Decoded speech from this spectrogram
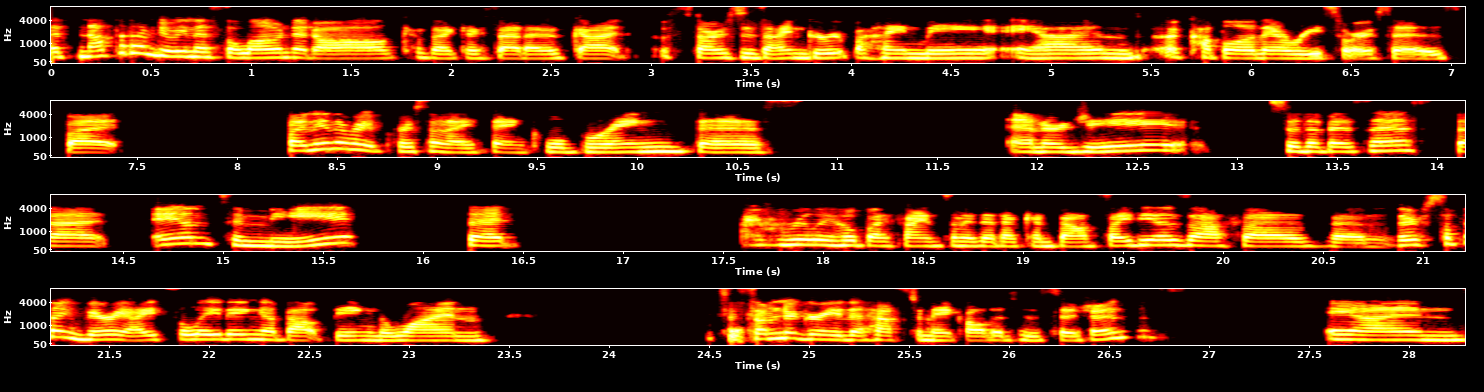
it's not that I'm doing this alone at all, because like I said, I've got Stars Design Group behind me and a couple of their resources. But finding the right person, I think, will bring this energy to the business that, and to me, that I really hope I find somebody that I can bounce ideas off of. And there's something very isolating about being the one to some degree that has to make all the decisions. And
